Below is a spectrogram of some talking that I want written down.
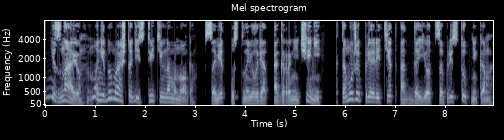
Не знаю, но не думаю, что действительно много. Совет установил ряд ограничений, к тому же приоритет отдается преступникам.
